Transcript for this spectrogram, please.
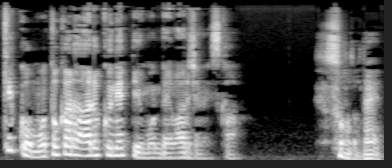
結構元から歩くねっていう問題はあるじゃないですか。そうだね。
